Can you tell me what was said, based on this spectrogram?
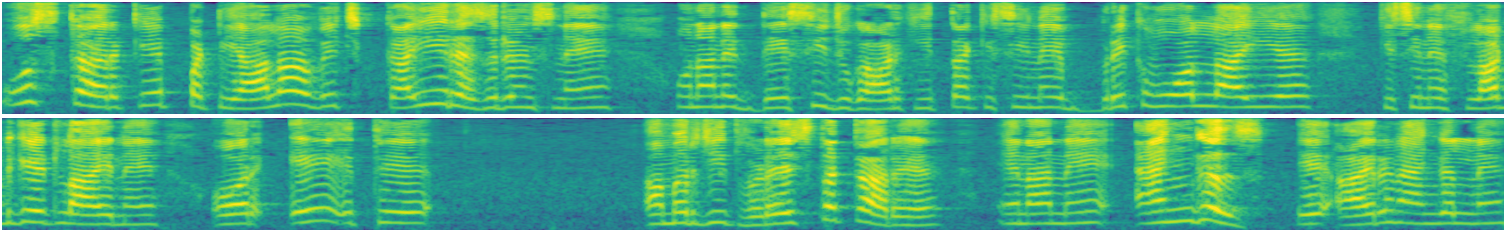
ਉਸ ਕਰਕੇ ਪਟਿਆਲਾ ਵਿੱਚ ਕਈ ਰੈਜ਼ੀਡੈਂਟਸ ਨੇ, ਉਹਨਾਂ ਨੇ ਦੇਸੀ ਜੁਗਾੜ ਕੀਤਾ। ਕਿਸੇ ਨੇ ਬ੍ਰਿਕ ਵਾਲ ਲਾਈ ਹੈ, ਕਿਸੇ ਨੇ ਫਲੱਡ ਗੇਟ ਲਾਏ ਨੇ, ਔਰ ਇਹ ਇੱਥੇ ਅਮਰਜੀਤ ਵੜੇਜ ਤੱਕ ਘਰ ਹੈ। ਇਹਨਾਂ ਨੇ ਐਂਗਲਸ ਇਹ ਆਇਰਨ ਐਂਗਲ ਨੇ,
